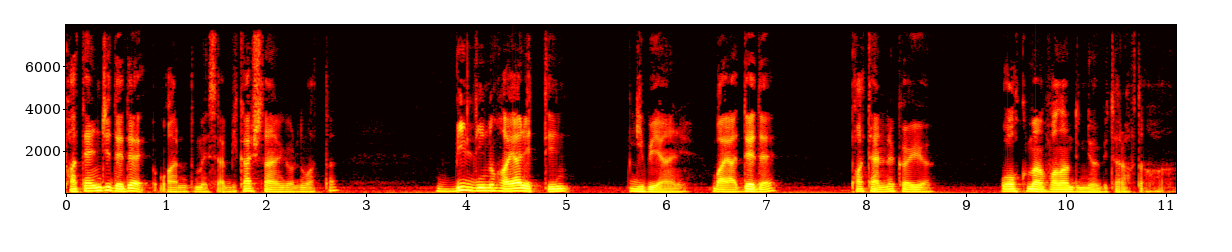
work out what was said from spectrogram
Patenci dede vardı mesela. Birkaç tane gördüm hatta. Bildiğini hayal ettiğin gibi yani. Baya dede patenle kayıyor. Walkman falan dinliyor bir taraftan falan.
